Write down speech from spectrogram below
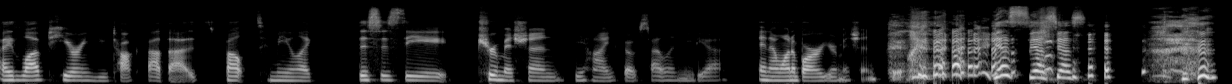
I loved hearing you talk about that. It felt to me like this is the true mission behind Ghost Island Media. And I want to borrow your mission. yes, yes, yes.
